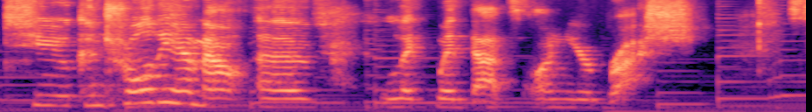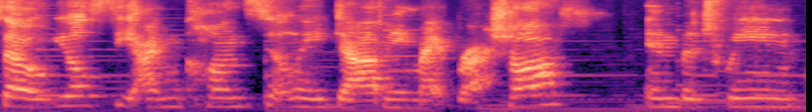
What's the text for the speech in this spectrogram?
to control the amount of liquid that's on your brush. So you'll see I'm constantly dabbing my brush off in between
